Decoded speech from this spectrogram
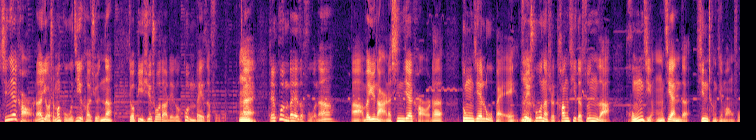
新街口呢有什么古迹可寻呢？就必须说到这个棍被子府。嗯哎，这棍被子府呢，啊，位于哪儿呢？新街口的东街路北。嗯最初呢是康熙的孙子洪景建的新承亲王府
